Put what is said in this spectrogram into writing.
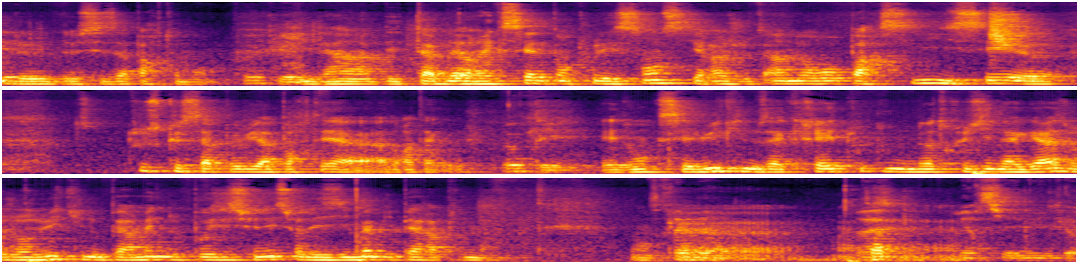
de, de ses appartements. Il a des tableurs Excel dans tous les sens, il rajoute un euro par-ci, il sait euh, tout ce que ça peut lui apporter à, à droite à gauche. Et donc c'est lui qui nous a créé toute notre usine à gaz aujourd'hui qui nous permet de nous positionner sur des immeubles hyper rapidement. Donc, Très bien. ouais, Ouais, c'est- merci à lui. quoi.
